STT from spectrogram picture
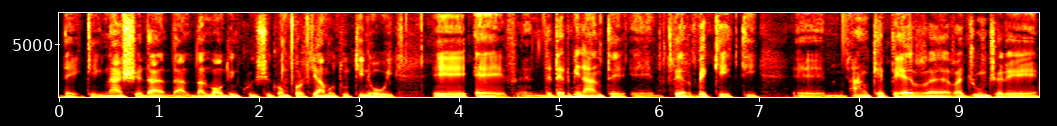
de, che nasce da, da, dal modo in cui ci comportiamo tutti noi eh, è determinante eh, per Becchetti eh, anche per raggiungere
